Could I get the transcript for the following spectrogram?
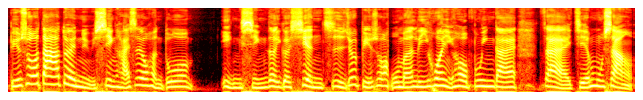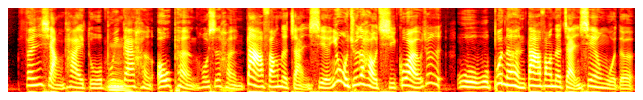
比如说大家对女性还是有很多隐形的一个限制，就比如说我们离婚以后不应该在节目上分享太多，不应该很 open 或是很大方的展现，因为我觉得好奇怪，我就是我我不能很大方的展现我的。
